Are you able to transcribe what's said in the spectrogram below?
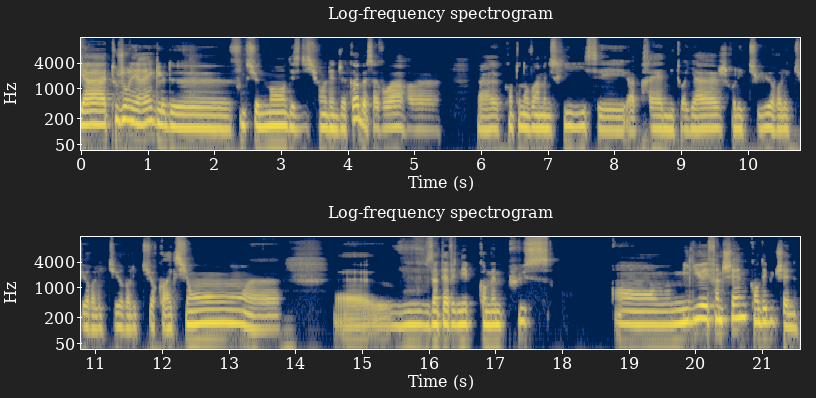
Il y a toujours les règles de fonctionnement des éditions Hélène Jacob, à savoir bah, quand on envoie un manuscrit, c'est après nettoyage, relecture, relecture, relecture, relecture, correction. Euh, euh, vous, intervenez quand même plus en milieu et fin de chaîne qu'en début de chaîne.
